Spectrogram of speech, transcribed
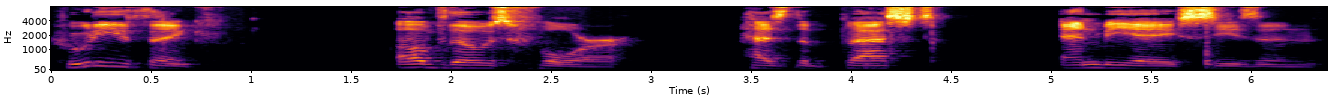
who do you think of those four has the best NBA season?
